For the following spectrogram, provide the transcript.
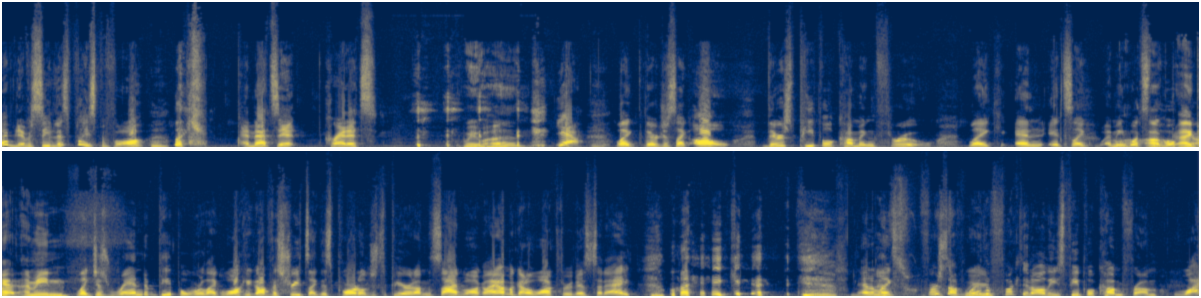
I've never seen this place before. Like and that's it. Credits. Wait, what? yeah. Like they're just like oh there's people coming through like and it's like i mean what's the Oh, hope I here? get. I mean, like just random people were like walking off the streets like this portal just appeared on the sidewalk like i'm not gonna walk through this today like and i'm like first off where the fuck did all these people come from why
